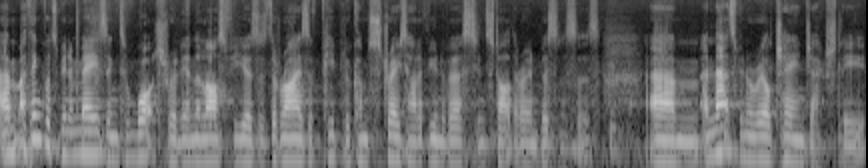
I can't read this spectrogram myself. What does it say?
Um, I think what's been amazing to watch really in the last few years is the rise of people who come straight out of university and start their own businesses. Um, and that's been a real change, actually.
